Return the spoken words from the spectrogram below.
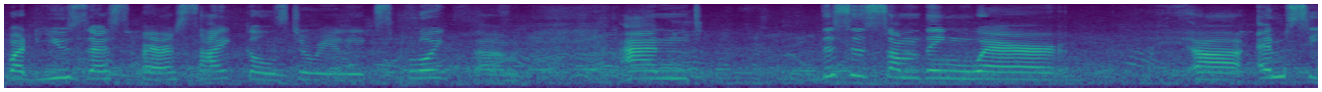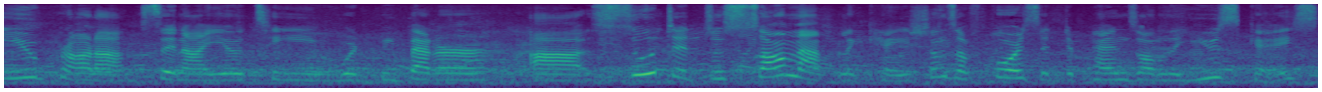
but use their spare cycles to really exploit them and this is something where uh, MCU products in IoT would be better uh, suited to some applications. Of course, it depends on the use case.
